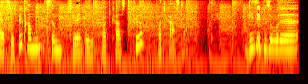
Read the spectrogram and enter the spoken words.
Herzlich willkommen zum QA Podcast für Podcaster. Diese Episode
